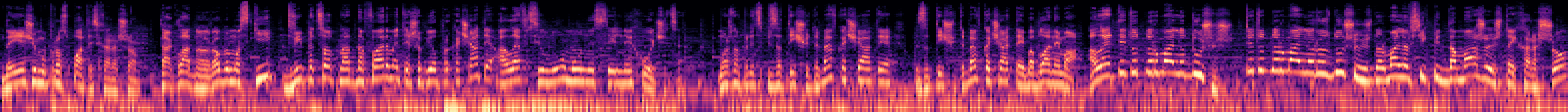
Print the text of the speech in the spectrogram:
Даєш йому проспатись хорошо. Так, ладно, робимо скіп. 2500 надо нафармити, щоб його прокачати, але в цілому не сильно й хочеться. Можна, в принципі, за 1000 тебе вкачати, за 1000 тебе вкачати, та й бабла нема. Але ти тут нормально душиш. Ти тут нормально роздушуєш, нормально всіх піддамажуєш, та й хорошо,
